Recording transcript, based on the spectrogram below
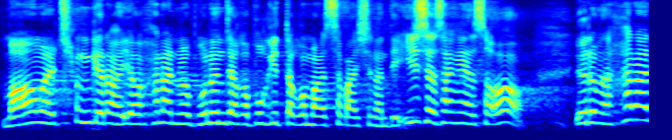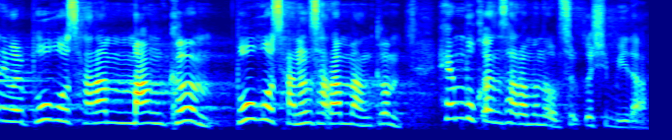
마음을 청결하여 하나님을 보는 자가 복이 있다고 말씀하시는데 이 세상에서 여러분 하나님을 보고 사는 만큼 보고 사는 사람만큼 행복한 사람은 없을 것입니다.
